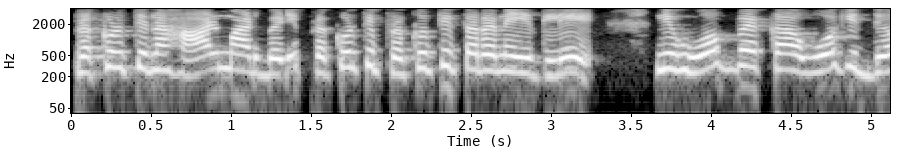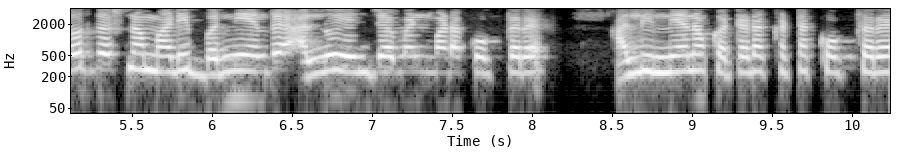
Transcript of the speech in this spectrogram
ಪ್ರಕೃತಿನ ಹಾಳು ಮಾಡಬೇಡಿ. ಪ್ರಕೃತಿ ಪ್ರಕೃತಿ ತರನೇ ಇರ್ಲಿ. ನೀವು ಹೋಗ್ಬೇಕಾ? ಹೋಗಿ ದೇವ್ರ ದರ್ಶನ ಮಾಡಿ ಬನ್ನಿ ಅಂದ್ರೆ ಅಲ್ಲೂ ಎಂಜಾಯ್ಮೆಂಟ್ ಮಾಡಕ್ ಹೋಗ್ತಾರೆ. ಅಲ್ಲಿ ಇನ್ನೇನೋ ಕಟ್ಟಡ ಕಟ್ಟಕ್ ಹೋಗ್ತಾರೆ.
